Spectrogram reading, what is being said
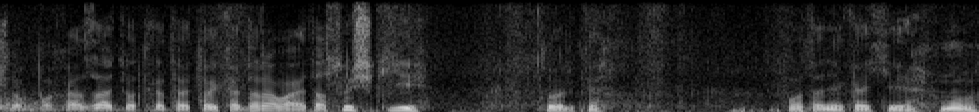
Чтобы показать, вот это только дрова, это сучки только. Вот они какие. Ну,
